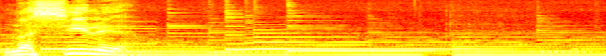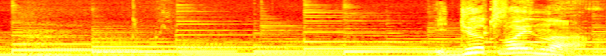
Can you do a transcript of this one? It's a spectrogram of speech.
насилия. Идет война –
